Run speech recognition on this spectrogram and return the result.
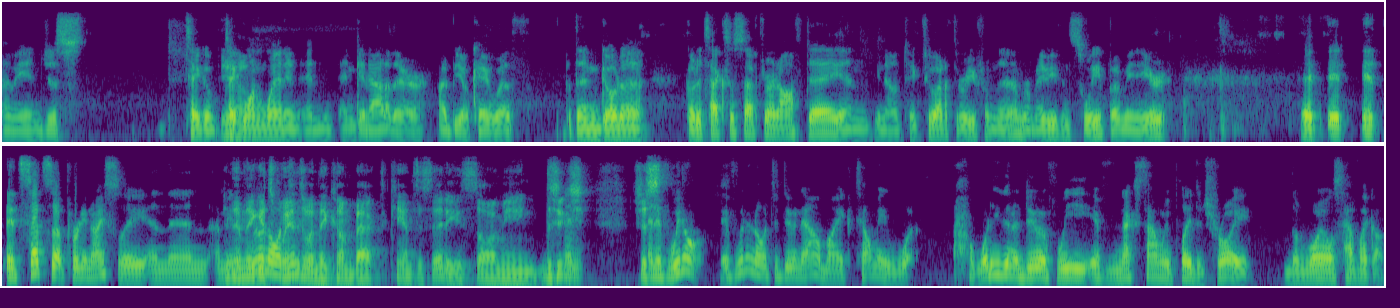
I mean, just take a take one win and, and, and get out of there. I'd be okay with. But then go to go to Texas after an off day and you know take two out of three from them, or maybe even sweep. I mean, you're it it it, it sets up pretty nicely. And then I mean, and then they get twins to- when they come back to Kansas City. So I mean, just and if we don't if we don't know what to do now, Mike, tell me what what are you going to do if we if next time we play Detroit, the Royals have like a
